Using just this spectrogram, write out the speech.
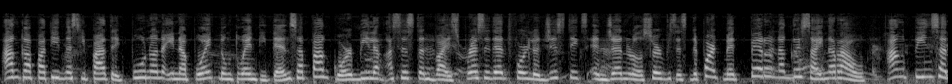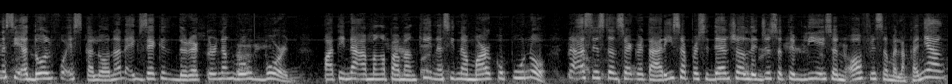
Ang kapatid na si Patrick Puno na inappoint noong 2010 sa PAGCOR bilang Assistant Vice President for Logistics and General Services Department pero nag-resign na raw. Ang pinsa na si Adolfo Escalona na Executive Director ng Road Board pati na ang mga pamangkin na sina Marco Puno na Assistant Secretary sa Presidential Legislative Liaison Office sa Malacanang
